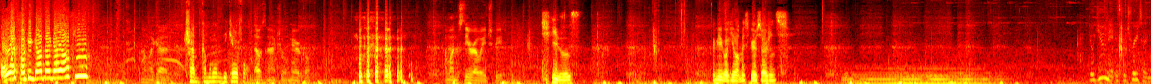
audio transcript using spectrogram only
Oh, I fucking got that guy off you! Oh my god, Treb coming in, be careful. that was an actual miracle. I'm on zero HP. Jesus. I'm gonna go heal up my spear sergeants. Your unit is retreating.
